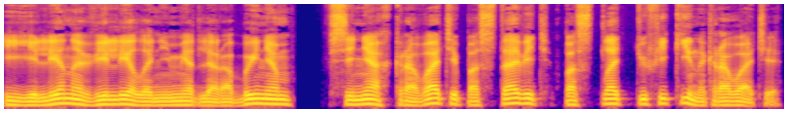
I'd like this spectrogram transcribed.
И Елена велела немедля рабыням в сенях кровати поставить, постлать тюфяки на кровати,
